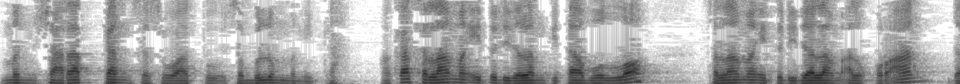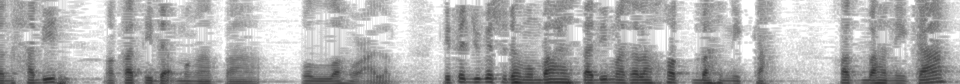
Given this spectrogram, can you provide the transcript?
mensyaratkan sesuatu sebelum menikah. Maka selama itu di dalam kitabullah, selama itu di dalam Al-Qur'an dan hadis, maka tidak mengapa. Wallahu alam. Kita juga sudah membahas tadi masalah khutbah nikah. Khutbah nikah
